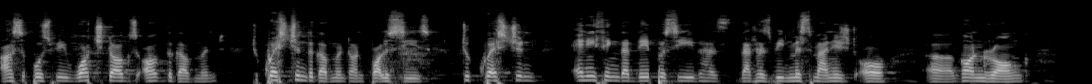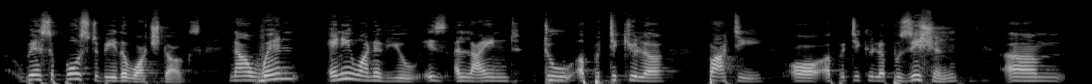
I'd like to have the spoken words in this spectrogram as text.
are supposed to be watchdogs of the government to question the government on policies, to question anything that they perceive has that has been mismanaged or uh, gone wrong. We're supposed to be the watchdogs. Now, when any one of you is aligned to a particular party or a particular position, um,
